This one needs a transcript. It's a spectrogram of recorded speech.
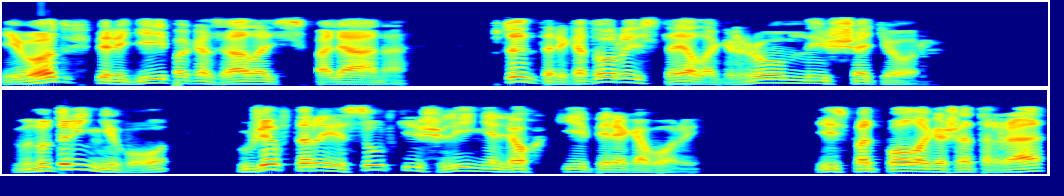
И вот впереди показалась поляна — в центре которой стоял огромный шатер. Внутри него уже вторые сутки шли нелегкие переговоры. Из-под полога шатра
